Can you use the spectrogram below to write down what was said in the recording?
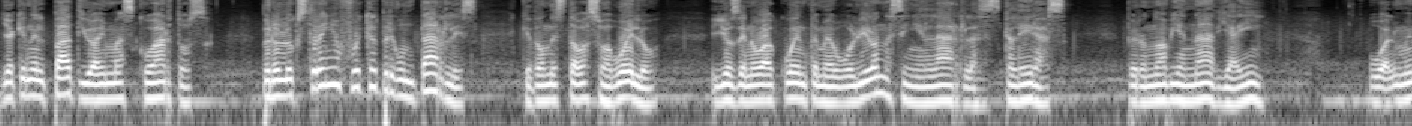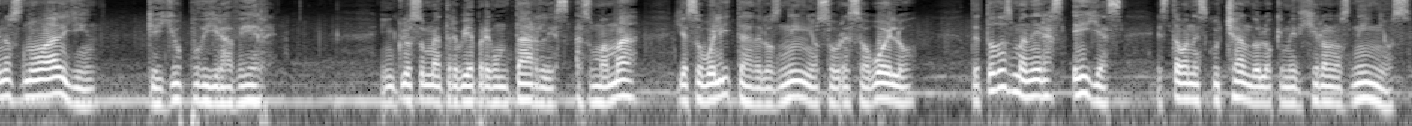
ya que en el patio hay más cuartos. Pero lo extraño fue que al preguntarles que dónde estaba su abuelo, ellos de nueva cuenta me volvieron a señalar las escaleras, pero no había nadie ahí, o al menos no alguien que yo pudiera ver. Incluso me atreví a preguntarles a su mamá y a su abuelita de los niños sobre su abuelo, de todas maneras, ellas estaban escuchando lo que me dijeron los niños.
